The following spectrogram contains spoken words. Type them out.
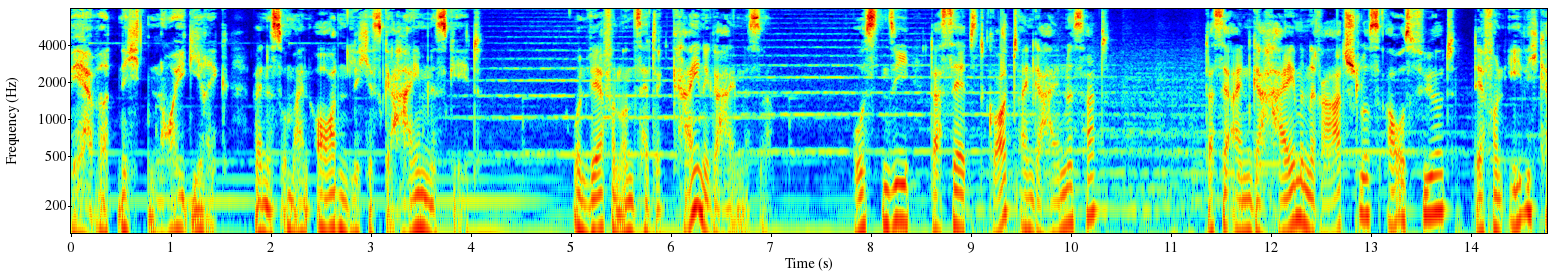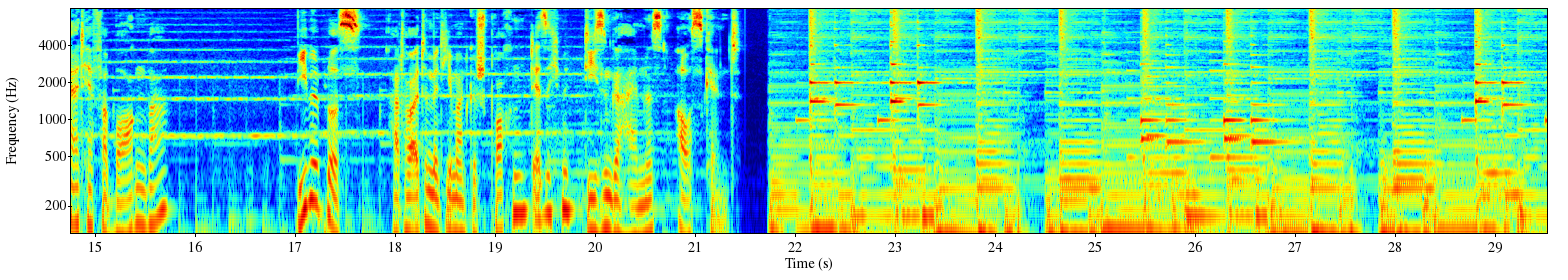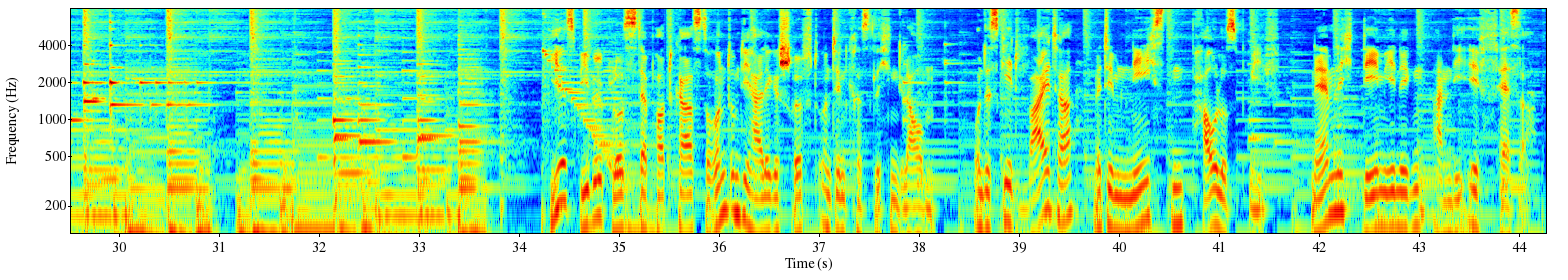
wer wird nicht neugierig, wenn es um ein ordentliches Geheimnis geht? Und wer von uns hätte keine Geheimnisse? Wussten Sie, dass selbst Gott ein Geheimnis hat? Dass er einen geheimen Ratschluss ausführt, der von Ewigkeit her verborgen war? Bibel Plus hat heute mit jemand gesprochen, der sich mit diesem Geheimnis auskennt. Hier ist Bibel Plus, der Podcast rund um die Heilige Schrift und den christlichen Glauben. Und es geht weiter mit dem nächsten Paulusbrief, nämlich demjenigen an die Epheser.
